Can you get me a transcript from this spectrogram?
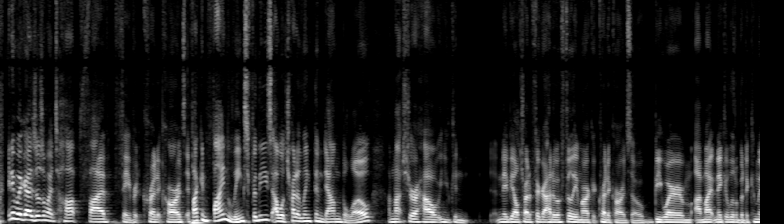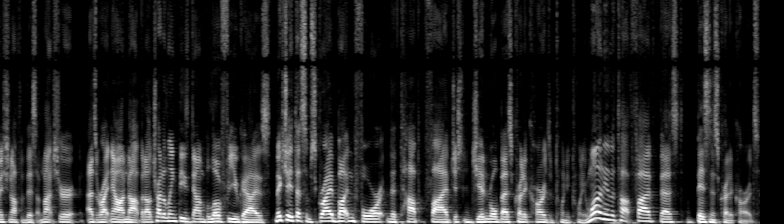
anyway, guys, those are my top five favorite credit cards. If I can find links for these, I will try to link them down below. I'm not sure how you can maybe I'll try to figure out how to affiliate market credit cards. So beware, I might make a little bit of commission off of this. I'm not sure. As of right now, I'm not, but I'll try to link these down below for you guys. Make sure you hit that subscribe button for the top five just general best credit cards of 2021 and the top five best business credit cards.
